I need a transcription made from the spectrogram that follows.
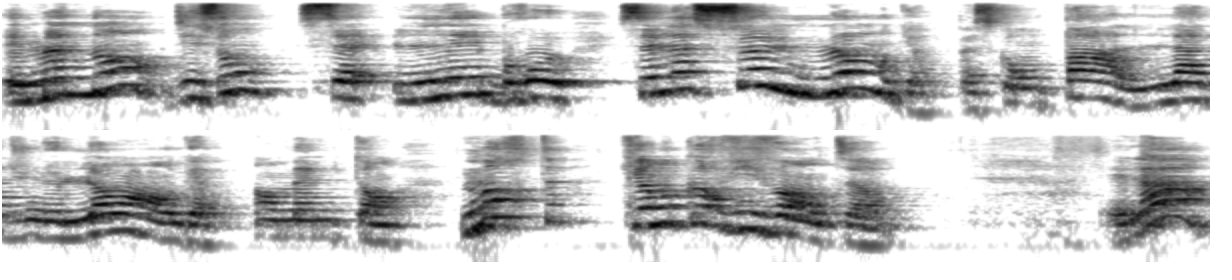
Et maintenant, disons, c'est l'hébreu. C'est la seule langue, parce qu'on parle là d'une langue en même temps, morte qui est encore vivante. Et là,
